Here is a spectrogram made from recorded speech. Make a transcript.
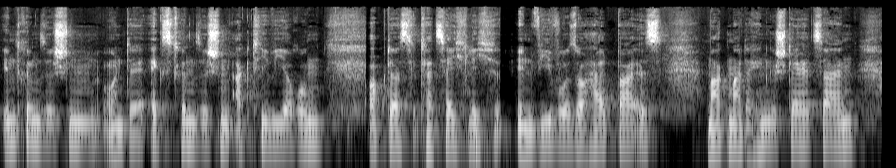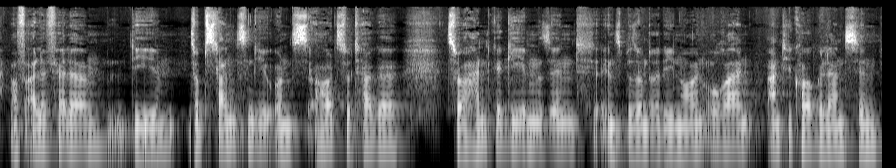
intrinsischen und der extrinsischen Aktivierung. Ob das tatsächlich in vivo so haltbar ist, mag mal dahingestellt sein. Auf alle Fälle die Substanzen, die uns heutzutage zur Hand gegeben sind, insbesondere die neuen oralen Antikoagulantien,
